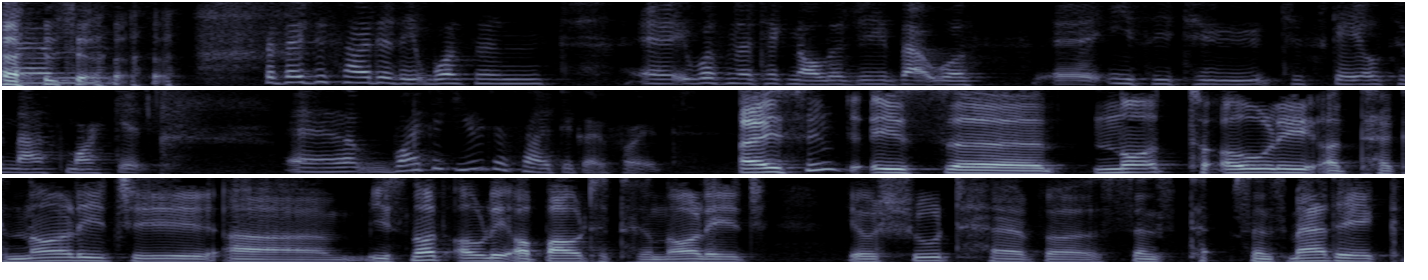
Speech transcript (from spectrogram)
Um, but they decided it wasn't uh, it wasn't a technology that was uh, easy to to scale to mass market. Uh, why did you decide to go for it? I think it's uh, not only a technology. Um, it's not only about technology. You should have a systematic,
